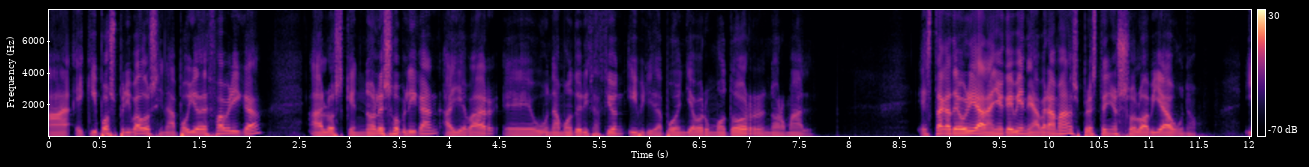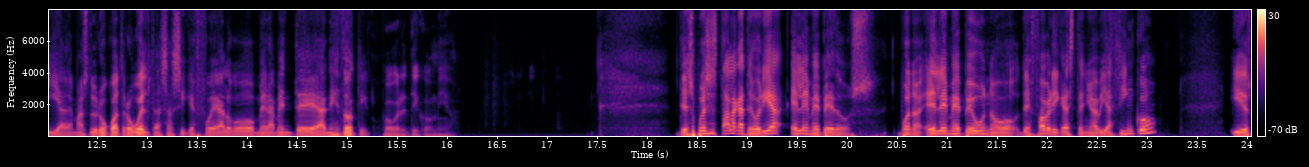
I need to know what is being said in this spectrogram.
a equipos privados sin apoyo de fábrica a los que no les obligan a llevar eh, una motorización híbrida, pueden llevar un motor normal. Esta categoría el año que viene habrá más, pero este año solo había uno. Y además duró cuatro vueltas, así que fue algo meramente anecdótico. Pobre tico mío. Después está la categoría LMP2. Bueno, LMP1 de fábrica este año había 5. Y eh,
